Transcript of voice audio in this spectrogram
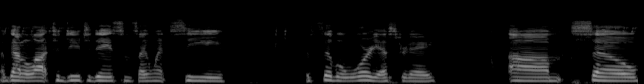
I've got a lot to do today since I went to see the Civil War yesterday. Um, so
